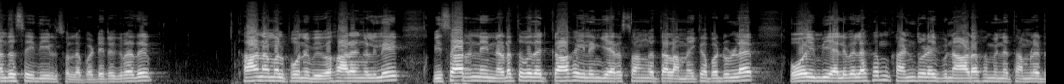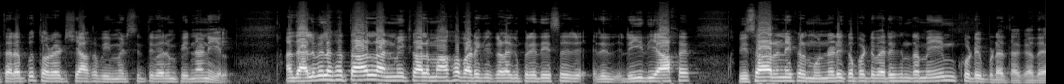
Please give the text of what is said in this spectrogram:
அந்த செய்தியில் சொல்லப்பட்டிருக்கிறது. காணாமல் போன விவகாரங்களிலே விசாரணை நடத்துவதற்காக இலங்கை அரசாங்கத்தால் அமைக்கப்பட்டுள்ள ஓஎம்பி அலுவலகம் கண்துடைப்பு நாடகம் என தமிழர் தரப்பு தொடர்ச்சியாக விமர்சித்து வரும் பின்னணியில் அந்த அலுவலகத்தால் அண்மை காலமாக வடக்கு கிழக்கு பிரதேச ரீ- ரீதியாக விசாரணைகள் முன்னெடுக்கப்பட்டு வருகின்றமையும் குறிப்பிடத்தக்கது.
